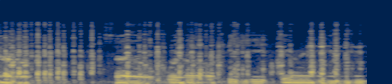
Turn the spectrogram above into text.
so, so we'll be doing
